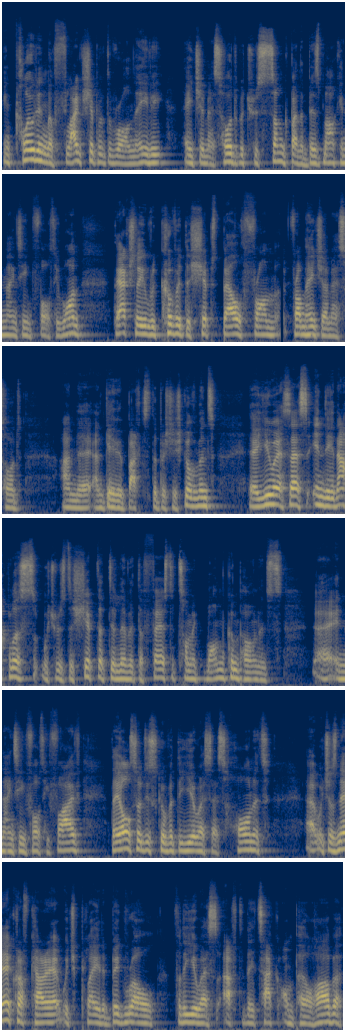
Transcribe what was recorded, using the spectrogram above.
including the flagship of the Royal Navy, HMS Hood, which was sunk by the Bismarck in 1941. They actually recovered the ship's bell from, from HMS Hood and, uh, and gave it back to the British government. Uh, USS Indianapolis, which was the ship that delivered the first atomic bomb components uh, in 1945. They also discovered the USS Hornet, uh, which was an aircraft carrier which played a big role for the US after the attack on Pearl Harbor.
